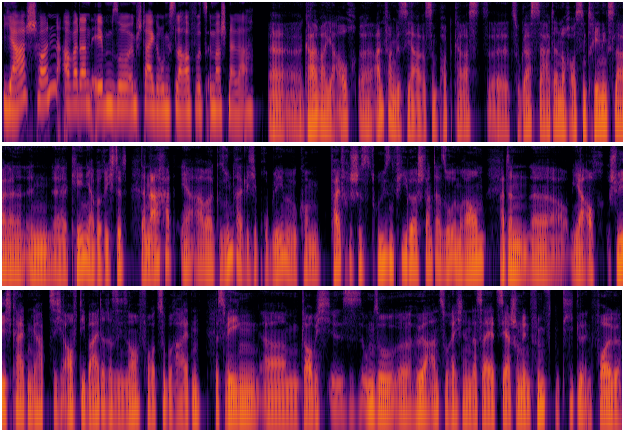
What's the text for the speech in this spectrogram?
Ja, schon, aber dann eben so im Steigerungslauf wurde es immer schneller. Äh, Karl war ja auch äh, Anfang des Jahres im Podcast äh, zu Gast. Da hat er noch aus dem Trainingslager in äh, Kenia berichtet. Danach hat er aber gesundheitliche Probleme bekommen. Pfeifrisches Drüsenfieber stand da so im Raum. Hat dann äh, ja auch Schwierigkeiten gehabt, sich auf die weitere Saison vorzubereiten arbeiten. Deswegen ähm, glaube ich, ist es umso äh, höher anzurechnen, dass er jetzt ja schon den fünften Titel in Folge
